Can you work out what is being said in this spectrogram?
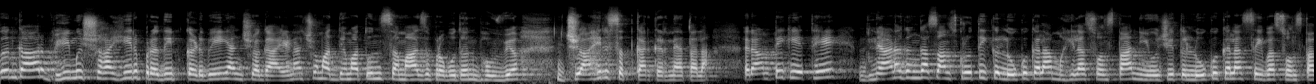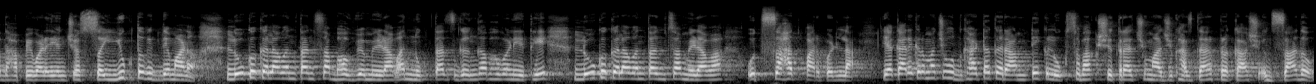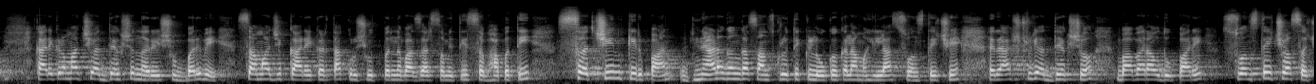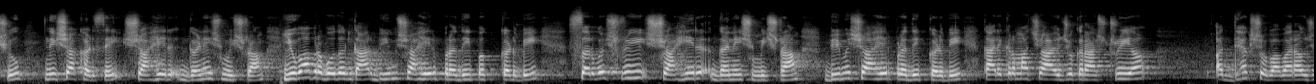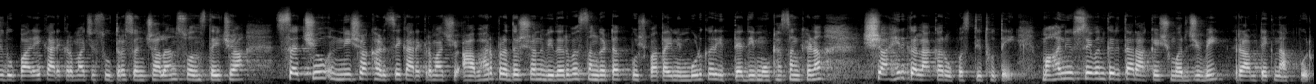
प्रबोधनकार भीमशाहीर प्रदीप कडबे यांच्या गायनाच्या माध्यमातून समाज प्रबोधन भव्य जाहीर सत्कार करण्यात आला. रामटेक येथे ज्ञानगंगा सांस्कृतिक लोककला महिला संस्था नियोजित लोककला सेवा संस्था धापेवाडे यांच्या संयुक्त विद्यमानं लोककलावंतांचा भव्य मेळावा नुकताच गंगा भवन येथे लोककलावंतांचा मेळावा उत्साहात पार पडला. या कार्यक्रमाचे उद्घाटक रामटेक लोकसभा क्षेत्राचे माजी खासदार प्रकाश जाधव कार्यक्रमाचे अध्यक्ष नरेश बर्वे सामाजिक कार्यकर्ता कृषी उत्पन्न बाजार समिती सभापती सचिन किरपान ज्ञानगंगा सांस्कृतिक लोककला महिला संस्थेचे राष्ट्रीय अध्यक्ष बाबाराव दुपारे संस्थेच्या सचिव निशा खडसे शाहीर गणेश मिश्राम युवा प्रबोधनकार भीमशाहीर प्रदीप कडबे सर्वश्री शाहीर गणेश मिश्राम भीमशाहीर प्रदीप कडबे कार्यक्रमाचे आयोजक राष्ट्रीय अध्यक्ष बाबारावजी दुपारे कार्यक्रमाचे सूत्रसंचालन संस्थेच्या सचिव निशा खडसे कार्यक्रमाचे आभार प्रदर्शन विदर्भ संघटक पुष्पाताई निंबुडकर इत्यादी मोठ्या संख्येनं शाहीर कलाकार उपस्थित होते. महान्यूज सेवनकरिता राकेश मर्जिबे रामटेक नागपूर.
